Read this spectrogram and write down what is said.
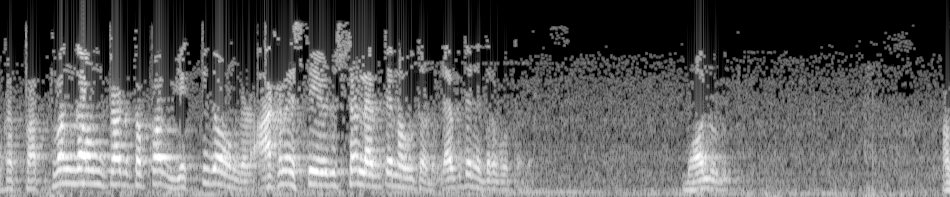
ఒక తత్వంగా ఉంటాడు తప్ప వ్యక్తిగా ఉండడు ఆకలిస్తే ఏడుస్తాడు లేకపోతే నవ్వుతాడు లేకపోతే నిద్రపోతాడు బాలుడు ఆ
